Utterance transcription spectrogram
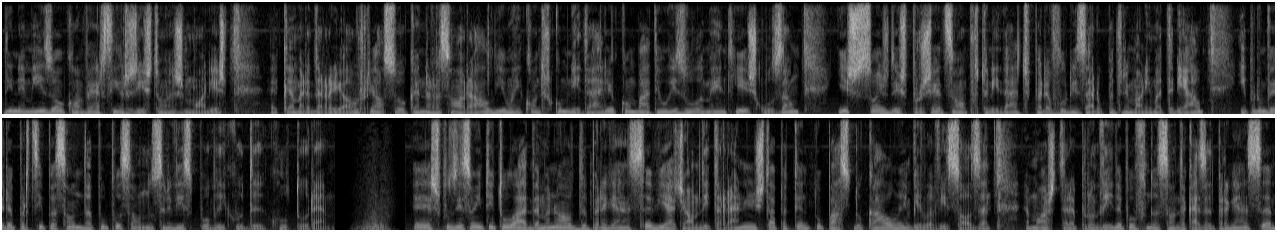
dinamizam a conversa e registram as memórias. A Câmara de Arraiol realçou que a narração oral e o encontro comunitário combatem o isolamento e a exclusão e as sessões deste projeto são oportunidades para valorizar o património material e promover a participação da população no serviço público de cultura. A exposição intitulada Manual de Bragança, Viagem ao Mediterrâneo, está patente no Passo do Cal, em Vila Viçosa. A mostra, promovida pela Fundação da Casa de Bragança,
